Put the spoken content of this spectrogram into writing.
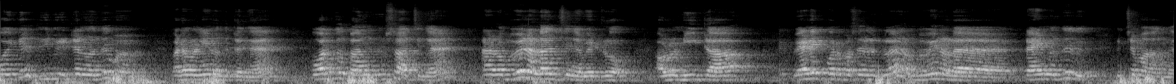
போயிட்டு திரும்பி ரிட்டர்ன் வந்து ம- வந்துட்டேங்க. போகிறதுக்கு பதினஞ்சு நிமிஷம் ஆச்சுங்க. ஆனால் ரொம்பவே நல்லா இருந்துச்சுங்க மெட்ரோ அவ்வளோ நீட்டாக வேலைக்கு போகிற பசங்களுக்குலாம் ரொம்பவே நல்ல டைம் வந்து மிச்சமாகுங்க.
